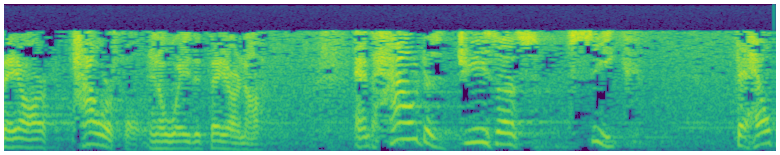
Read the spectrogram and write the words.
They are powerful in a way that they are not. And how does Jesus seek to help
